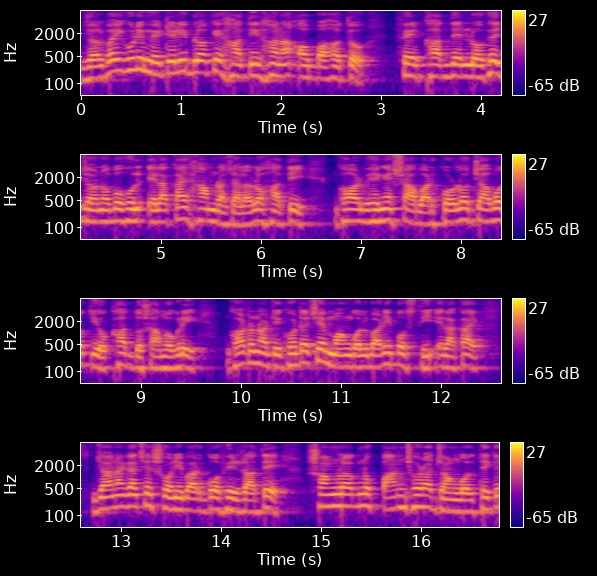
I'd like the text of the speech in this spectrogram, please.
জলপাইগুড়ি মেটেলি ব্লকে হাতির হানা অব্যাহত। ফের খাদ্যের লোভে জনবহুল এলাকায় হামলা চালালো হাতি। ঘর ভেঙে সাবার করল যাবতীয় খাদ্য সামগ্রী। ঘটনাটি ঘটেছে মঙ্গলবাড়ি বস্তি এলাকায়। জানা গেছে, শনিবার গভীর রাতে সংলগ্ন পানঝোড়া জঙ্গল থেকে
